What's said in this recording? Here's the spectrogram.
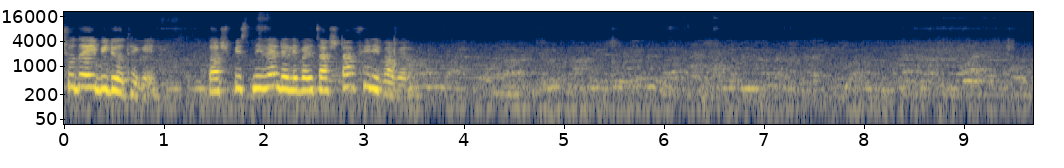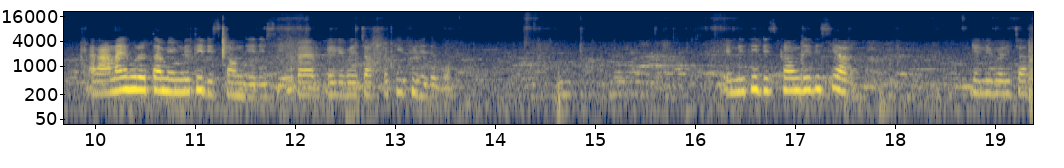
শুধু এই ভিডিও থেকে। দশ পিস নিলে ডেলিভারি চার্জটা ফ্রি পাবেন। আর আনাই হলে তো আমি এমনিতেই ডিসকাউন্ট দিয়ে দিছি ওটা ডেলিভারি চার্জটা কি ফ্রি দেবো? এমনিতেই ডিসকাউন্ট দিয়ে দিছি আর ডেলিভারি চার্জ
